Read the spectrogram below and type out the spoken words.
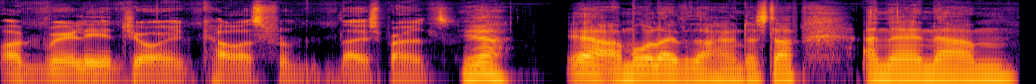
I'm really enjoying cars from those brands. Yeah. Yeah. I'm all over the Hyundai stuff. And then, um,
